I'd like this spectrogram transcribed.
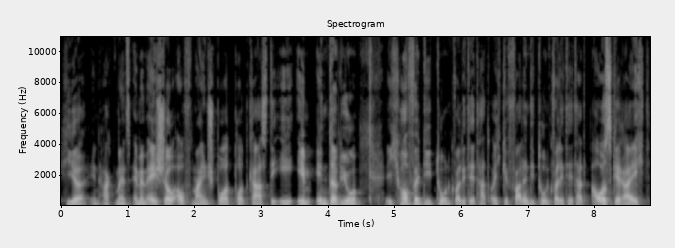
hier in Hackmans MMA Show auf meinsportpodcast.de im Interview. Ich hoffe, die Tonqualität hat euch gefallen, die Tonqualität hat ausgereicht.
